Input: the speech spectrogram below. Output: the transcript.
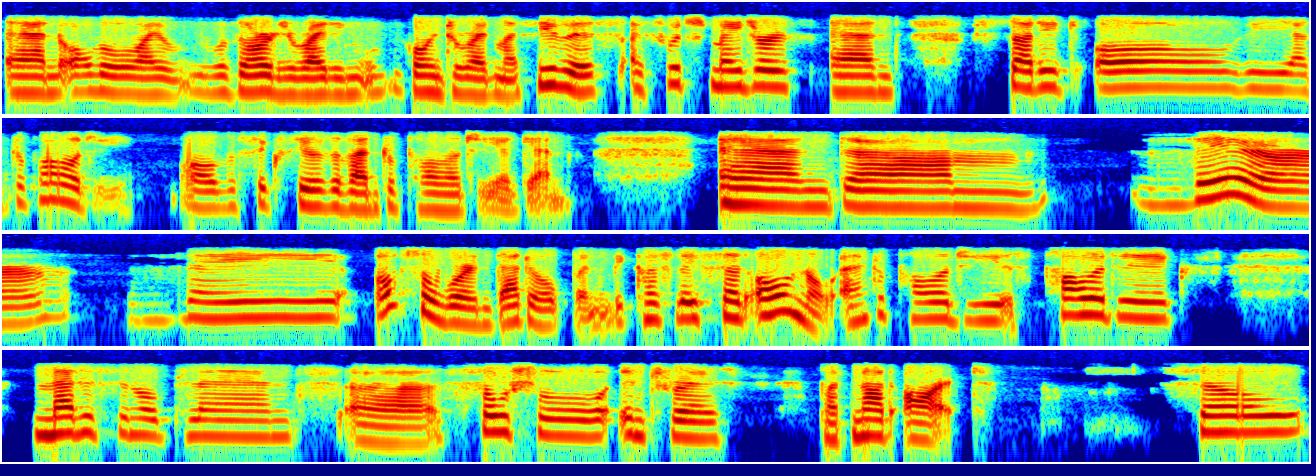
and although I was already writing, going to write my thesis, I switched majors and studied all the anthropology, all the six years of anthropology again. And um, there, they also weren't that open because they said, oh no, anthropology is politics, medicinal plants, uh, social interests, but not art. So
